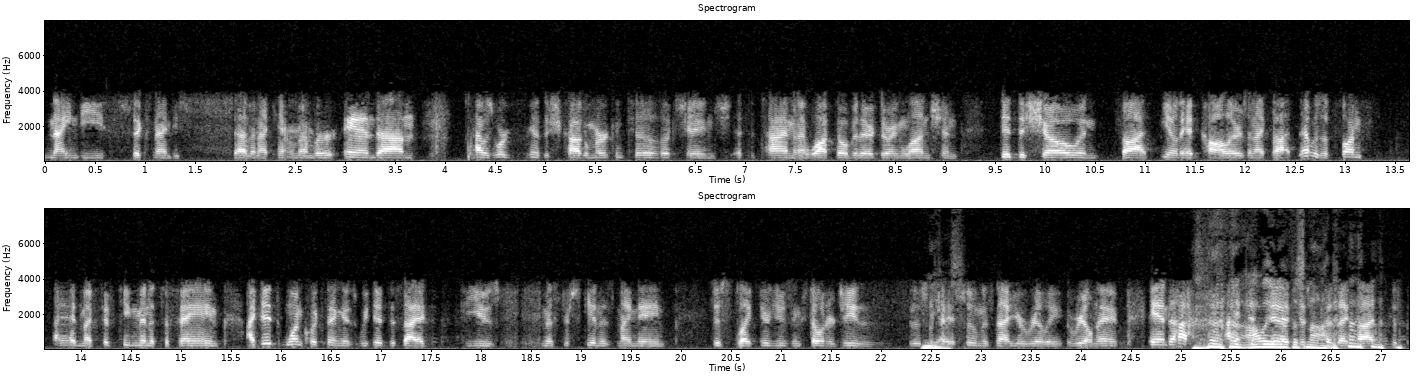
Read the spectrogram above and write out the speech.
96 97 I can't remember and um I was working at the Chicago Mercantile Exchange at the time, and I walked over there during lunch and did the show and thought, you know, they had callers, and I thought that was a fun. I had my 15 minutes of fame. I did one quick thing is we did decide to use Mr. Skin as my name, just like you're using Stoner Jesus, which I assume is not your really real name. And uh, I just Oddly did it it's just not. because I thought.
